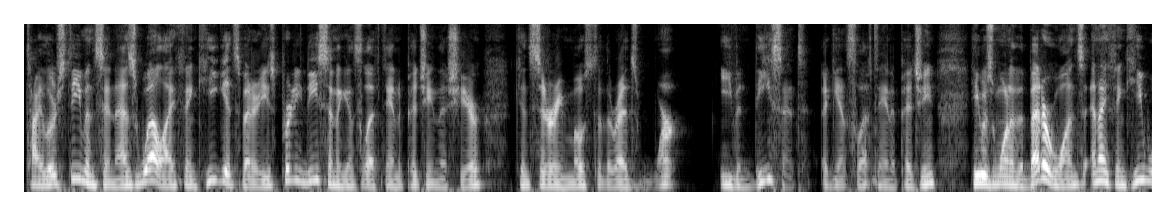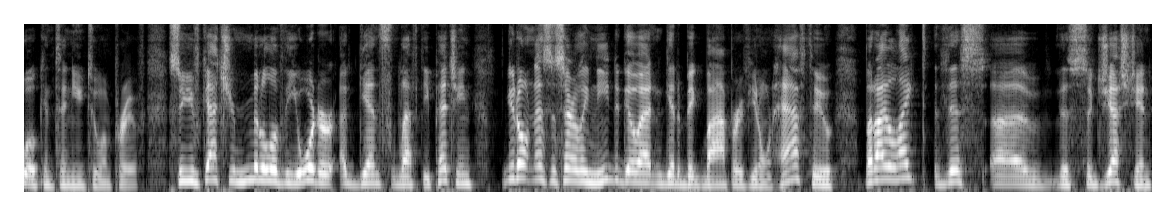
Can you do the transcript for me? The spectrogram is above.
Tyler Stephenson as well, I think he gets better. He's pretty decent against left-handed pitching this year, considering most of the Reds weren't even decent against left handed pitching. He was one of the better ones, and I think he will continue to improve. So you've got your middle of the order against lefty pitching. You don't necessarily need to go out and get a big bopper if you don't have to, but I liked this uh, this suggestion.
